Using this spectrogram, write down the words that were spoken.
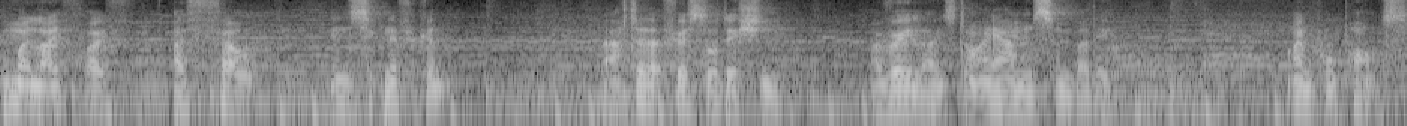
All my life, I've, I've felt insignificant. But after that first audition, I realised that I am somebody. I'm Paul Potts.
